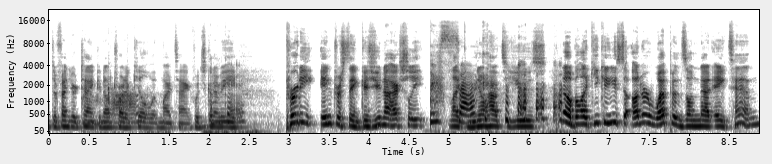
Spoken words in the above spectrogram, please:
defend your tank, and I'll try to kill it with my tank, which is gonna okay. be pretty interesting because you know actually like Suck. know how to use no, but like you can use the other weapons on that A10.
